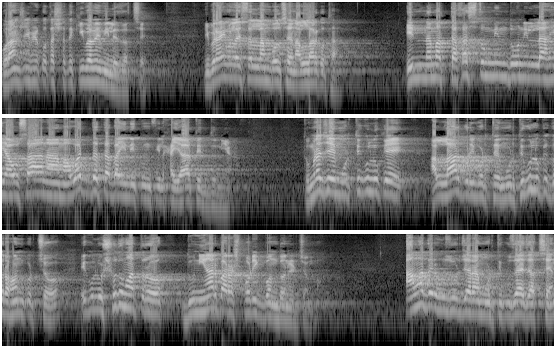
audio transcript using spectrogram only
কোরআন শরীফের কথার সাথে কীভাবে মিলে যাচ্ছে? ইব্রাহিম আলাইসাল্লাম বলছেন আল্লাহর কথা তোমরা যে মূর্তিগুলোকে আল্লাহর পরিবর্তে মূর্তিগুলোকে গ্রহণ করছ, এগুলো শুধুমাত্র দুনিয়ার পারস্পরিক বন্ধনের জন্য। আমাদের হুজুর যারা মূর্তি পূজায় যাচ্ছেন,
